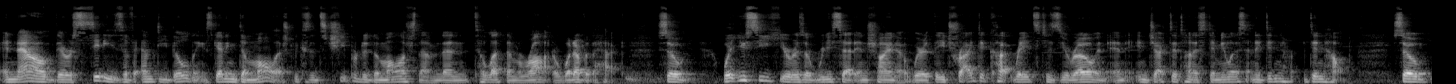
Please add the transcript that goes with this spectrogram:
and now there are cities of empty buildings getting demolished because it's cheaper to demolish them than to let them rot or whatever the heck. So what you see here is a reset in China where they tried to cut rates to zero and, and inject a ton of stimulus, and it didn't it didn't help. So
